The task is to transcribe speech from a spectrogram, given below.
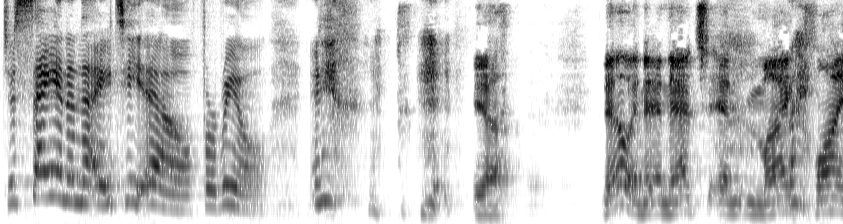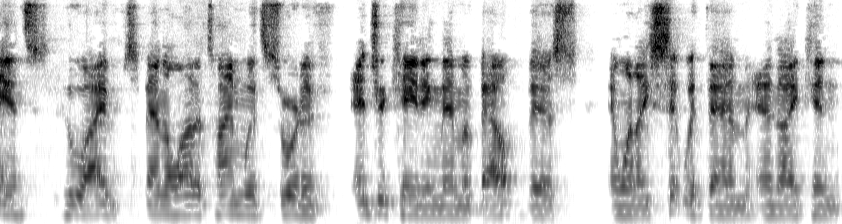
Just saying in the ATL for real. Yeah. No, and, and that's and my clients who I've spent a lot of time with sort of educating them about this and when I sit with them and I can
